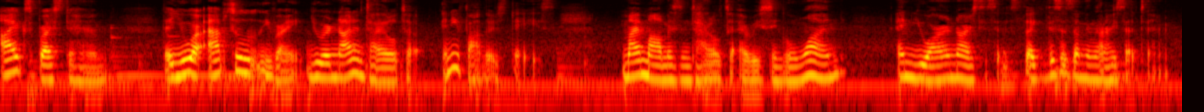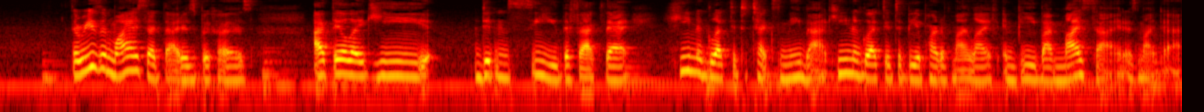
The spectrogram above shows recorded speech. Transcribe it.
I expressed to him that you are absolutely right. You are not entitled to any Father's Days. My mom is entitled to every single one, and you are a narcissist. Like, this is something that I said to him. The reason why I said that is because I feel like he didn't see the fact that he neglected to text me back. He neglected to be a part of my life and be by my side as my dad.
